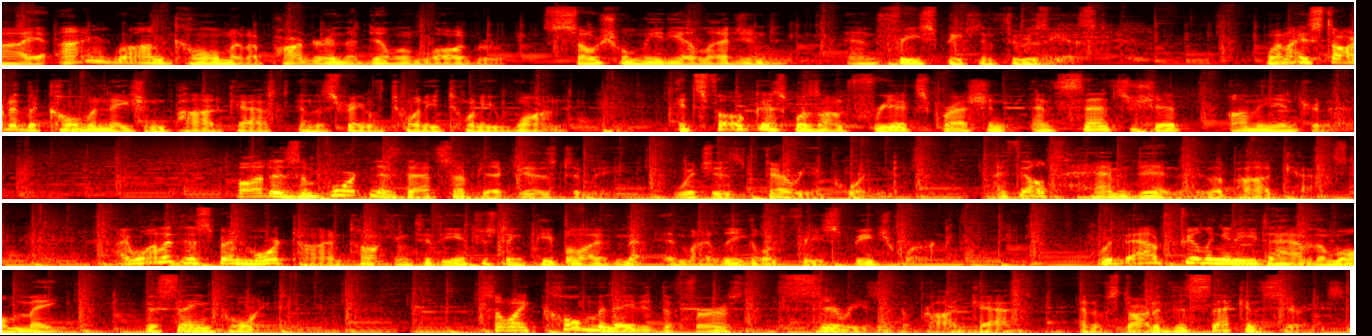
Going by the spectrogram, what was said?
Hi, I'm Ron Coleman, a partner in the Dhillon Law Group, social media legend, and free speech enthusiast. When I started the Coleman Nation podcast in the spring of 2021, its focus was on free expression and censorship on the internet. But as important as that subject is to me, which is very important, I felt hemmed in in the podcast. I wanted to spend more time talking to the interesting people I've met in my legal and free speech work, without feeling a need to have them all make the same point. So I culminated the first series of the podcast and have started the second series.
